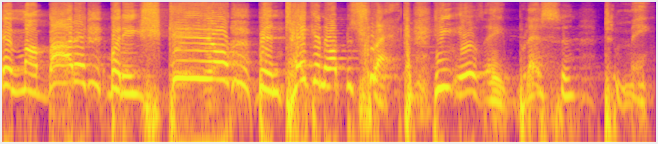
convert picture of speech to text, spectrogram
in my body, but he's still been taking up the slack. He is a blessing to me.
